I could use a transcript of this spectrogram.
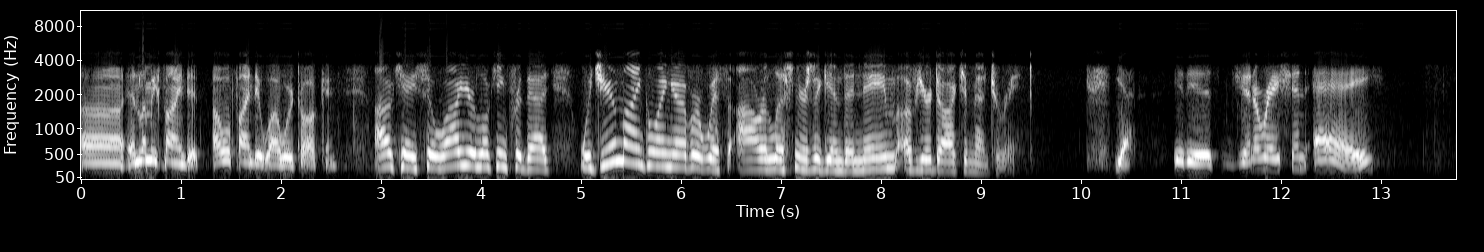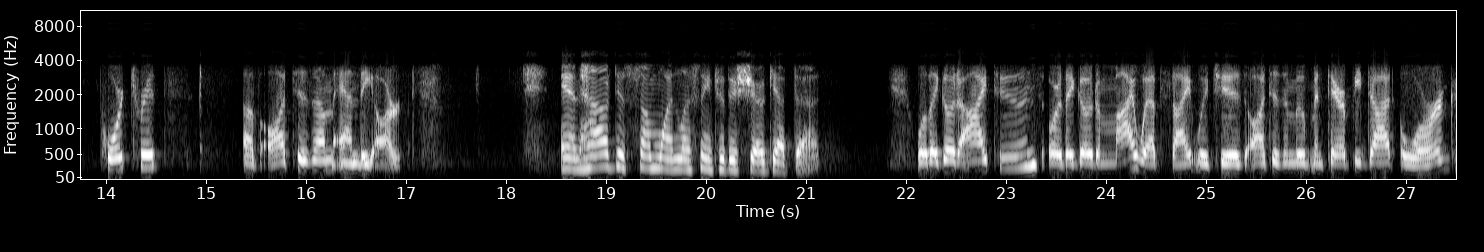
Uh, and let me find it. I will find it while we're talking. Okay, so while you're looking for that, would you mind going over with our listeners again the name of your documentary? Yes, it is Generation A: Portraits of Autism and the Arts. And how does someone listening to this show get that? Well, they go to iTunes or they go to my website, which is autismmovementtherapy.org,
